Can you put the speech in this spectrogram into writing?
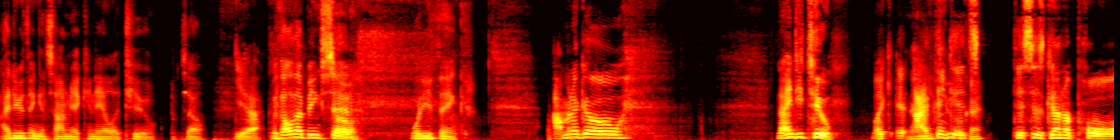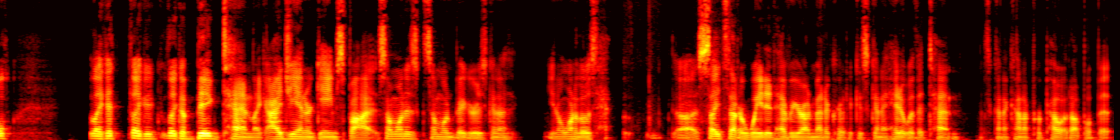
I do think Insomniac can nail it too. So, yeah. With all that being said, so, what do you think? I'm gonna go 92. Like, 92? I think it's okay. this is gonna pull like a like a like a Big Ten, like IGN or GameSpot. Someone is someone bigger is gonna you know one of those uh, sites that are weighted heavier on Metacritic is gonna hit it with a 10. It's gonna kind of propel it up a bit.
